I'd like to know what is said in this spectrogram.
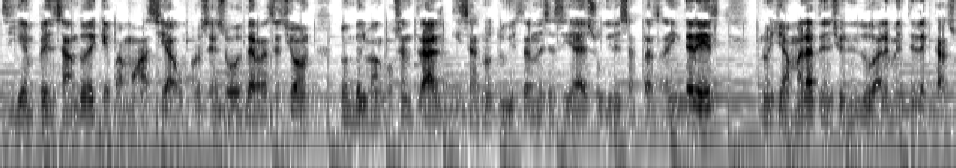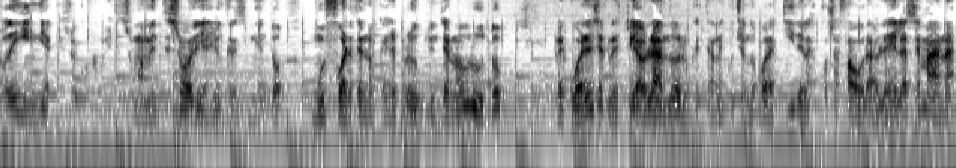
siguen pensando de que vamos hacia un proceso de recesión donde el Banco Central quizás no tuviese la necesidad de subir esas tasas de interés. Nos llama la atención indudablemente el caso de India, que su economía sumamente sólida, hay un crecimiento muy fuerte en lo que es el Producto Interno Bruto. Recuérdense que les estoy hablando de los que están escuchando por aquí, de las cosas favorables de la semana.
